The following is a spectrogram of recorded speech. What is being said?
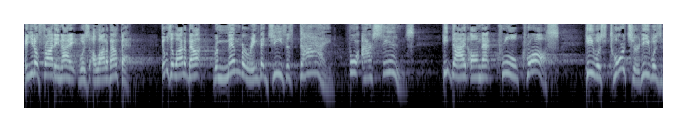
And you know, Friday night was a lot about that. It was a lot about remembering that Jesus died for our sins. He died on that cruel cross. He was tortured. He was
